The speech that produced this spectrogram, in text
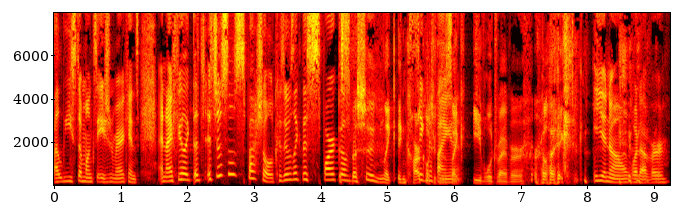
at least amongst Asian Americans. And I feel like that's it's just so special because it was like this spark of Especially in, like in car culture, it's it. like Evil Driver or like you know, whatever.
